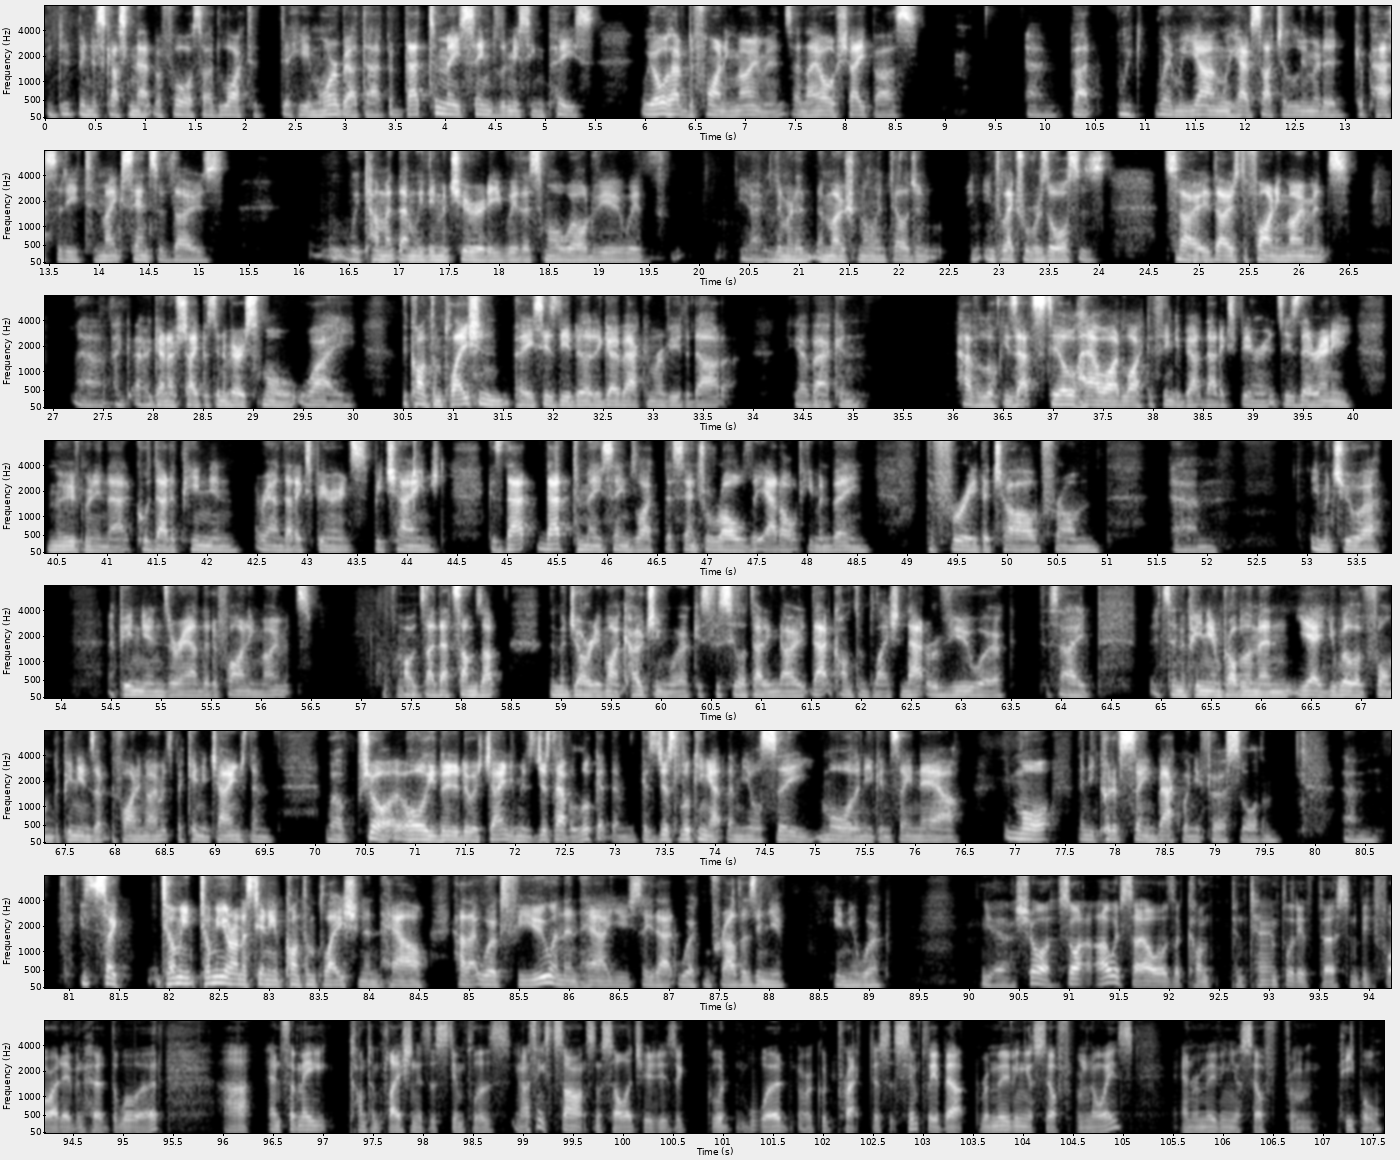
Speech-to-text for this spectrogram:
we've been discussing that before. So I'd like to, to hear more about that. But that to me seems the missing piece. We all have defining moments, and they all shape us. Um, but we, when we're young, we have such a limited capacity to make sense of those. We come at them with immaturity, with a small worldview, with you know limited emotional, intelligent, intellectual resources. So mm-hmm. those defining moments uh, are, are going to shape us in a very small way. The contemplation piece is the ability to go back and review the data, go back and have a look. Is that still how I'd like to think about that experience? Is there any movement in that? Could that opinion around that experience be changed? Because that that to me seems like the central role of the adult human being to free the child from um, immature opinions around the defining moments. Mm-hmm. I would say that sums up the majority of my coaching work is facilitating no, that contemplation, that review work to say, it's an opinion problem and yeah you will have formed opinions at defining moments but can you change them? Well sure all you need to do is change them is just have a look at them because just looking at them you'll see more than you can see now more than you could have seen back when you first saw them. Um, so tell me tell me your understanding of contemplation and how how that works for you and then how you see that working for others in your in your work yeah, sure. So I would say I was a con- contemplative person before I'd even heard the word. Uh, and for me, contemplation is as simple as, you know, I think silence and solitude is a good word or a good practice. It's simply about removing yourself from noise and removing yourself from people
